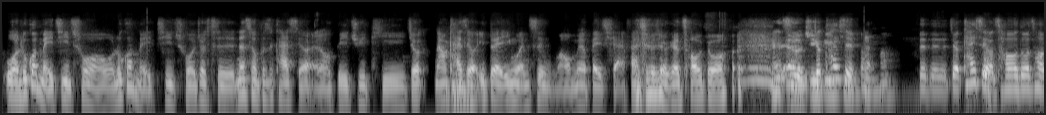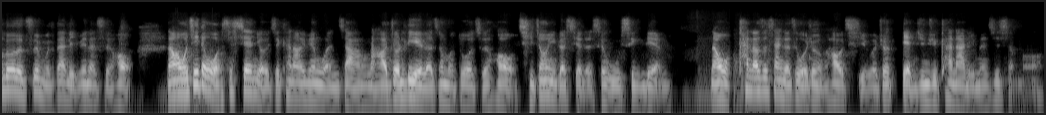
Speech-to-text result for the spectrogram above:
我如果没记错，我如果没记错，就是那时候不是开始有 LBGT，就然后开始有一堆英文字母嘛，我没有背起来，反正就有个超多就开始吗？对对对，就开始有超多超多的字母在里面的时候，然后我记得我是先有一次看到一篇文章，然后就列了这么多之后，其中一个写的是无性恋，然后我看到这三个字我就很好奇，我就点进去看它里面是什么，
